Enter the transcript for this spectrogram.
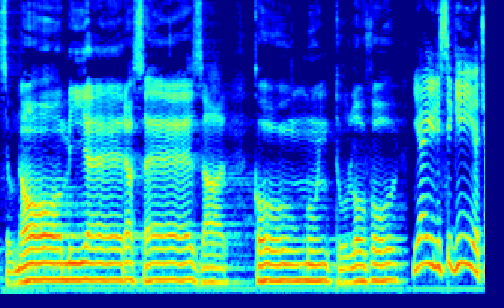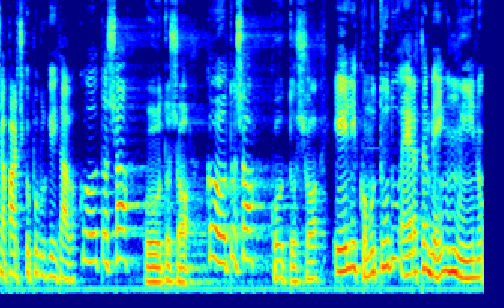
Seu nome era César, com muito louvor. E aí ele seguia, tinha a parte que o público gritava Cotoxó, Cotoxó, Cotoxó, Cotoxó. Ele, como tudo, era também um hino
